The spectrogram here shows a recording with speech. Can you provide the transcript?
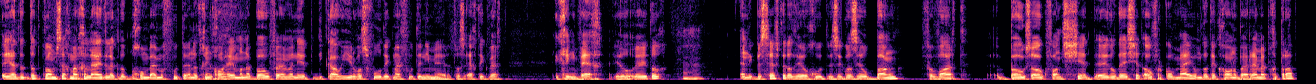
Ja, dat, dat kwam zeg maar geleidelijk. Dat begon bij mijn voeten en dat ging gewoon helemaal naar boven. En wanneer die kou hier was, voelde ik mijn voeten niet meer. Het was echt, ik werd... Ik ging weg, heel, weet je toch? Mhm. En ik besefte dat heel goed. Dus ik was heel bang, verward, boos ook. Van shit, weet je toch, deze shit overkomt mij. Omdat ik gewoon op een rem heb getrapt.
